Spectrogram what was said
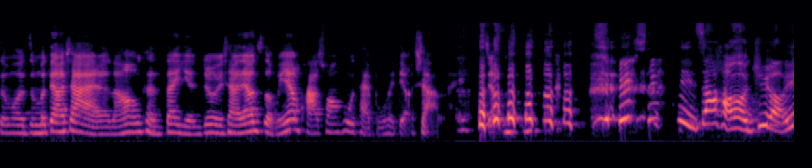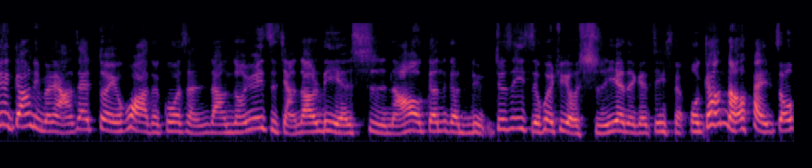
怎么怎么掉下来了？然后我可能再研究一下，要怎么样爬窗户才不会掉下来？你知道好有趣哦，因为刚刚你们两个在对话的过程当中，因为一直讲到烈士，然后跟那个旅，就是一直会去有实验的一个精神。我刚脑海中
